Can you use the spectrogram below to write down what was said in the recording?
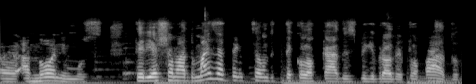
ah, anônimos, teria chamado mais atenção de ter colocado esse Big Brother flopado?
